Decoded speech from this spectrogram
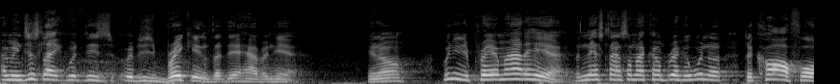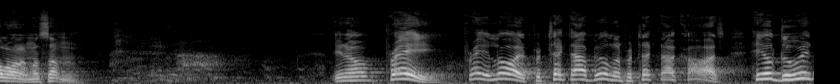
I mean, just like with these, with these break-ins that they're having here, you know, we need to pray them out of here. The next time somebody come break a window, the car fall on them or something. You know, pray. Pray, Lord, protect our building, protect our cars. He'll do it.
